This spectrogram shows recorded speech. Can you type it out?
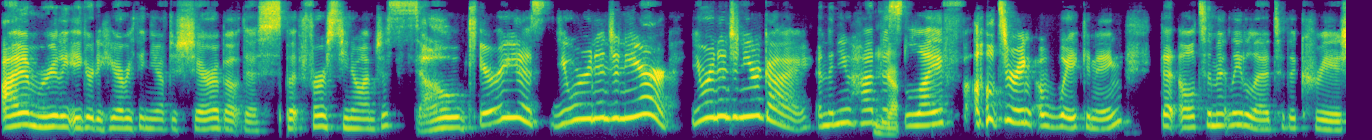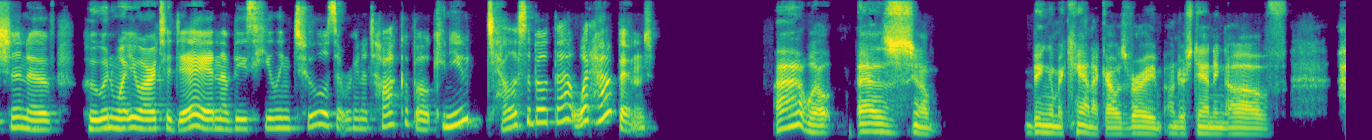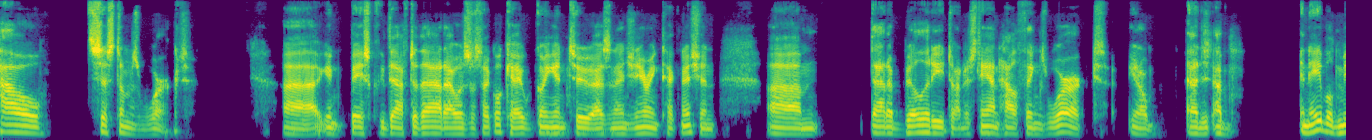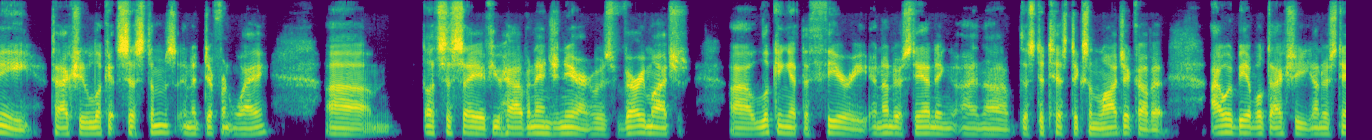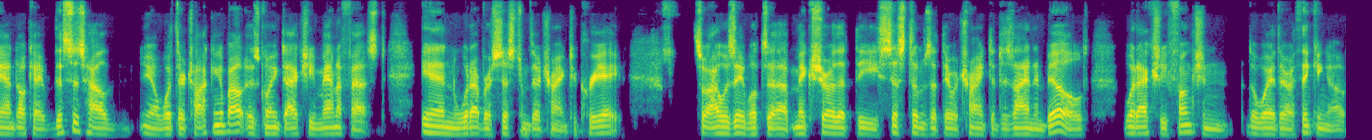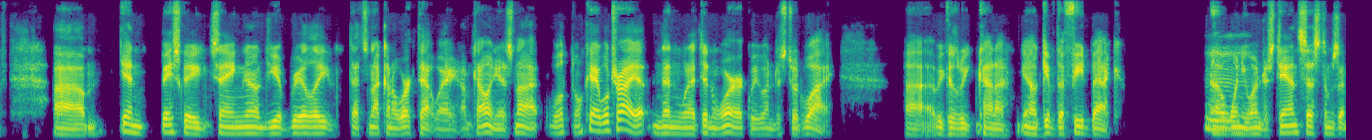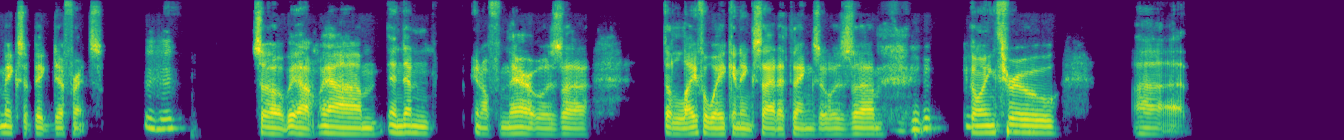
I am really eager to hear everything you have to share about this. But first, you know, I'm just so curious. You were an engineer, you were an engineer guy. And then you had this yep. life altering awakening that ultimately led to the creation of who and what you are today and of these healing tools that we're going to talk about. Can you tell us about that? What happened? Uh, well, as you know, being a mechanic, I was very understanding of how systems worked uh, and basically after that, I was just like, okay, going into as an engineering technician, um, that ability to understand how things worked, you know, enabled me to actually look at systems in a different way. Um, let's just say if you have an engineer who is very much uh, looking at the theory and understanding and uh, the statistics and logic of it, I would be able to actually understand. Okay, this is how you know what they're talking about is going to actually manifest in whatever system they're trying to create. So I was able to make sure that the systems that they were trying to design and build would actually function the way they were thinking of. Um, and basically saying, no, do you really, that's not going to work that way. I'm telling you, it's not. Well, okay, we'll try it. And then when it didn't work, we understood why uh, because we kind of you know give the feedback. Uh, mm. When you mm. understand systems, it makes a big difference. Mm-hmm. So yeah, um, and then you know from there it was uh, the life awakening side of things. It was um, going through uh,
